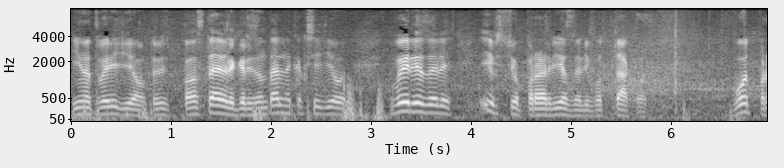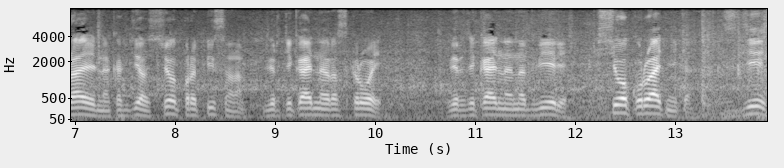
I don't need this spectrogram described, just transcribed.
И натворили дел. То есть поставили горизонтально, как все делают, вырезали и все прорезали вот так вот. Вот правильно, как делать. Все прописано. Вертикальный раскрой. Вертикальная на двери. Все аккуратненько. Здесь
